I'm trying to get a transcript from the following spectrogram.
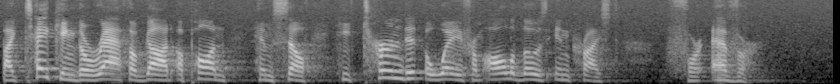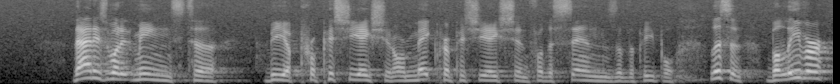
By taking the wrath of God upon himself, he turned it away from all of those in Christ forever. That is what it means to be a propitiation or make propitiation for the sins of the people. Listen, believer,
